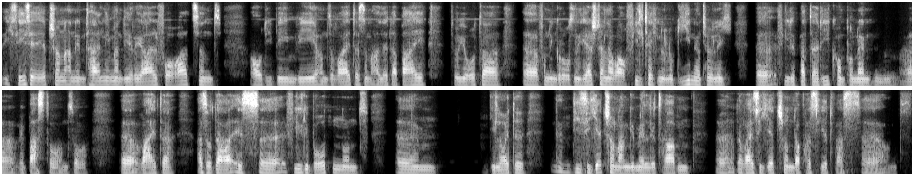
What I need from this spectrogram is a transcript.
Ich sehe es ja jetzt schon an den Teilnehmern, die real vor Ort sind. Audi, BMW und so weiter sind alle dabei. Toyota, äh, von den großen Herstellern, aber auch viel Technologie natürlich, äh, viele Batteriekomponenten, äh, Webasto und so äh, weiter. Also da ist äh, viel geboten und ähm, die Leute, die sich jetzt schon angemeldet haben, äh, da weiß ich jetzt schon, da passiert was äh, und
